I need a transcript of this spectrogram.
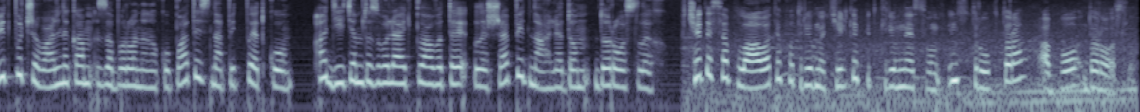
Відпочивальникам заборонено купатись на підпитку, а дітям дозволяють плавати лише під наглядом дорослих. Вчитися плавати потрібно тільки під керівництвом інструктора або дорослих.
